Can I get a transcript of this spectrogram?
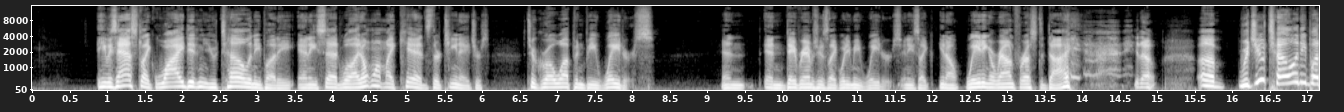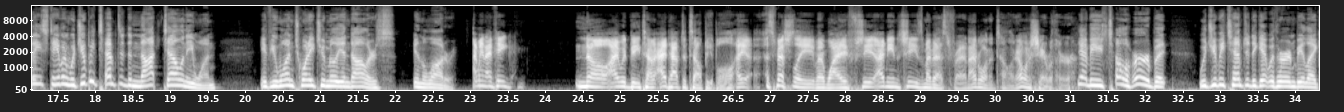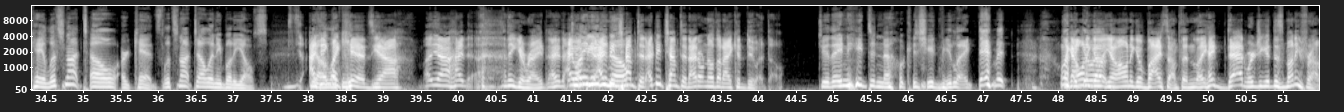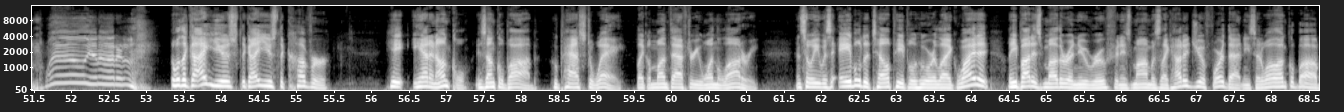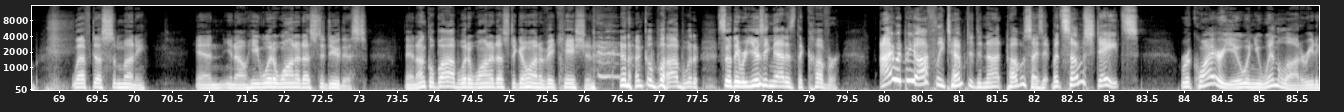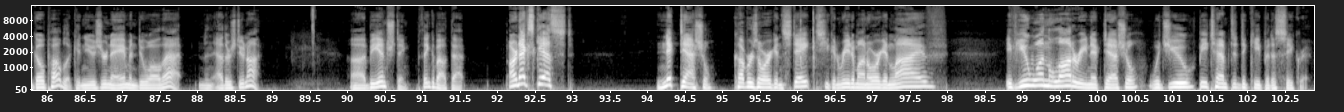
he was asked like why didn't you tell anybody? And he said well i don't want my kids they're teenagers to grow up and be waiters. And and dave ramsey was like what do you mean waiters? And he's like you know waiting around for us to die you know? Um, would you tell anybody stephen? Would you be tempted to not tell anyone if you won 22 million dollars in the lottery? I mean, I think no, I would be. T- I'd have to tell people. I, especially my wife. She, I mean, she's my best friend. I'd want to tell her. I want to share with her. yeah but you tell her but would you be tempted to get with her and be like hey let's not tell our kids let's not tell anybody else I know, think like- my kids. Yeah, Uh, yeah. I, I think you're right. I, I would be, I'd be know? tempted. I'd be tempted. I don't know that I could do it though. do they need to know because you'd be like damn it Like I want to go. out- You know, I want to go buy something. Like, hey, Dad, where'd you get this money from? Well, you know, I don't know. Well, the guy used the guy used the cover. He he had an uncle, his uncle Bob, who passed away like a month after he won the lottery, and so he was able to tell people who were like, "Why did he bought his mother a new roof?" And his mom was like, "How did you afford that?" And he said, "Well, Uncle Bob left us some money, and you know he would have wanted us to do this." And Uncle Bob would have wanted us to go on a vacation. and Uncle Bob would have. So they were using that as the cover. I would be awfully tempted to not publicize it, but some states require you when you win the lottery to go public and use your name and do all that, and others do not. Uh, be interesting. Think about that. Our next guest, Nick Daschel, covers Oregon State. You can read him on Oregon Live. If you won the lottery, Nick Daschel, would you be tempted to keep it a secret?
